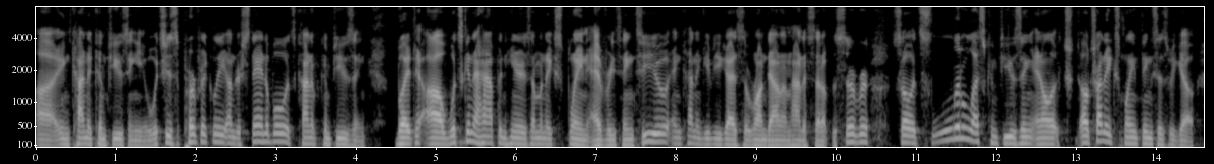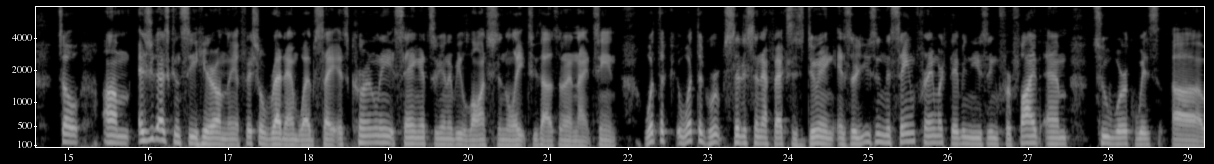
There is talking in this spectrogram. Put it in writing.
uh, and kind of confusing you, which is perfectly understandable. It's kind of confusing. But uh, what's going to happen here is I'm going to explain everything to you and kind of give you guys a rundown on how to set up the server. So it's a little less confusing and I'll, I'll try to explain things as we go. So, um, as you guys can see here on the official RedM website, it's currently saying it's going to be launched in late 2019. What the what the group CitizenFX is doing is they're using the same framework they've been using for FiveM to work with uh,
